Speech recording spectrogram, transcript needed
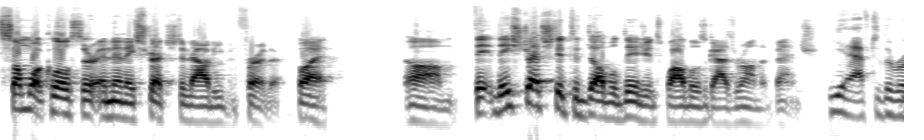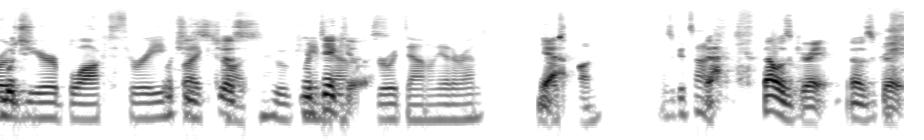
somewhat closer, and then they stretched it out even further. But um, they, they stretched it to double digits while those guys were on the bench. Yeah, after the Rozier blocked three, which like is just uh, who came down, ridiculous. threw it down on the other end. Yeah, That was fun. It was a good time. Yeah, that was great. That was great.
